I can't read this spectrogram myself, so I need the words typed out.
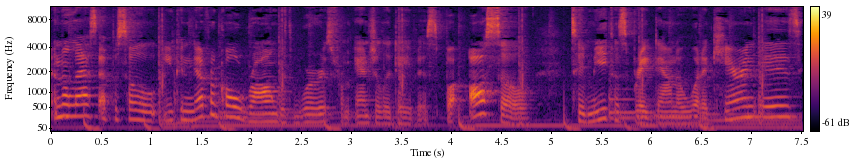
In the last episode, you can never go wrong with words from Angela Davis, but also Tamika's breakdown of what a Karen is.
